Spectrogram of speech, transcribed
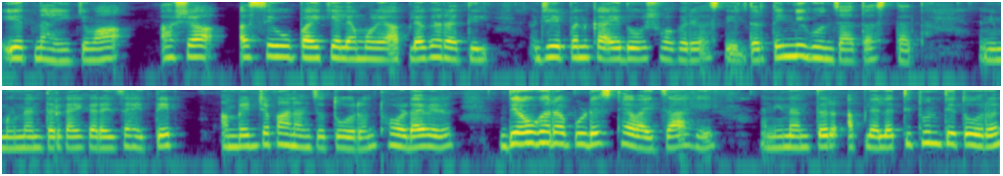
येत नाही किंवा अशा असे उपाय केल्यामुळे आपल्या घरातील जे पण काही दोष वगैरे असतील तर ते निघून जात असतात. आणि मग नंतर काय करायचं आहे ते आंब्यांच्या पानांचं तोरण थोडा वेळ देवघरापुढेच ठेवायचं आहे. आणि नंतर आपल्याला तिथून ते तोरण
